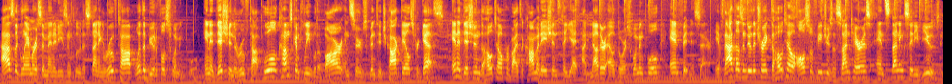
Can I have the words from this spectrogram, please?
as the glamorous amenities include a stunning rooftop with a beautiful swimming pool. In addition, the rooftop pool comes complete with a bar and serves vintage cocktails for guests. In addition, the hotel provides accommodations to yet another outdoor swimming pool and fitness center. If that doesn't do the trick, the hotel also features a sun terrace and stunning city views in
